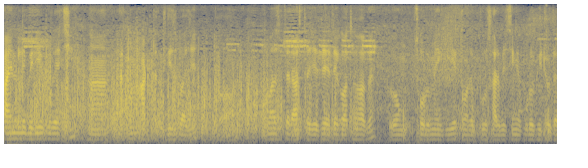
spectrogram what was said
ফাইনালি বেরিয়ে পড়েছি এখন আটটা তিরিশ বাজে। তো তোমাদের সাথে রাস্তায় যেতে যেতে কথা হবে এবং শোরুমে গিয়ে তোমাদের পুরো সার্ভিসিংয়ের পুরো ভিডিওটা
